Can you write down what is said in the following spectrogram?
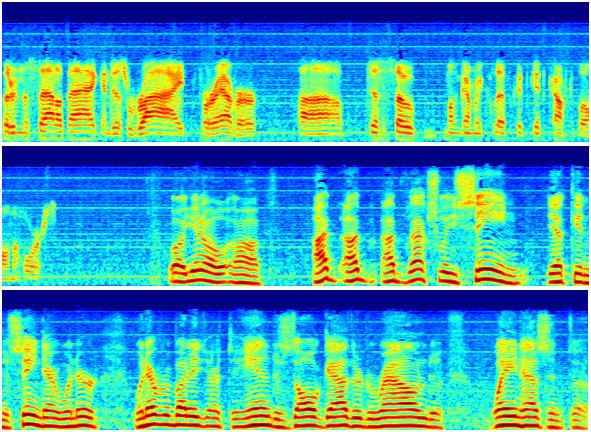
put it in the saddlebag, and just ride forever, uh, just so Montgomery Clift could get comfortable on the horse. Well, you know, uh, I've, I've I've actually seen Dick in the scene there when they're when everybody at the end is all gathered around. Uh, Wayne hasn't uh,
